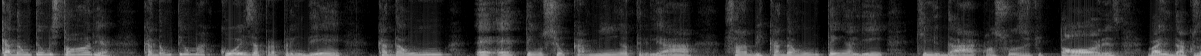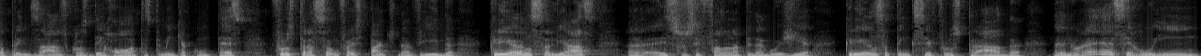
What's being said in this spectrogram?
cada um tem uma história, cada um tem uma coisa para aprender, cada um é, é, tem o seu caminho a trilhar, sabe? Cada um tem ali que lidar com as suas vitórias, vai lidar com os aprendizados, com as derrotas também que acontecem. Frustração faz parte da vida. Criança, aliás, eh, isso se fala na pedagogia, criança tem que ser frustrada, né? não é ser ruim,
